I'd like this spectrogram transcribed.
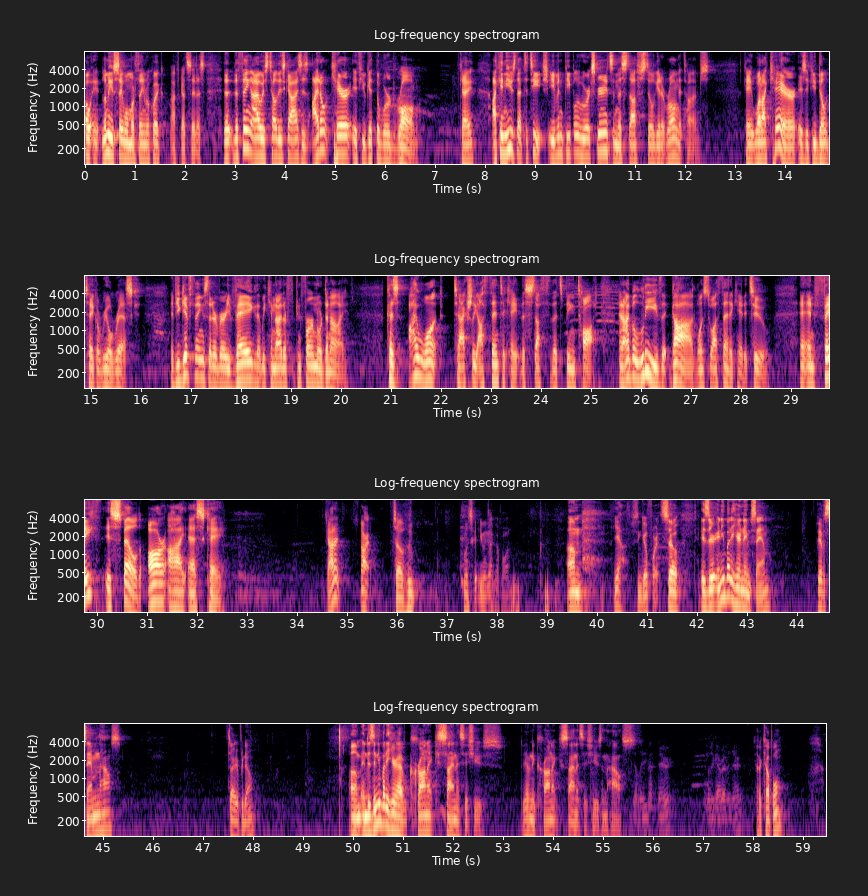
Oh, let me say one more thing real quick. I forgot to say this. The, the thing I always tell these guys is I don't care if you get the word wrong, okay? I can use that to teach. Even people who are experiencing this stuff still get it wrong at times. Okay, what I care is if you don't take a real risk if you give things that are very vague that we can neither confirm nor deny. Because I want to actually authenticate the stuff that's being taught. And I believe that God wants to authenticate it too. And, faith is spelled R I S K. Got it? All right. So who, wants to go? You want to go? go for one? Um, yeah, just go for it. So, is there anybody here named Sam? Do we have a Sam in the house? Sorry if we don't. Um, and does anybody here have chronic sinus issues? Do you have any chronic sinus issues in the house? Got a lady back there. Another guy right there. Got a couple.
